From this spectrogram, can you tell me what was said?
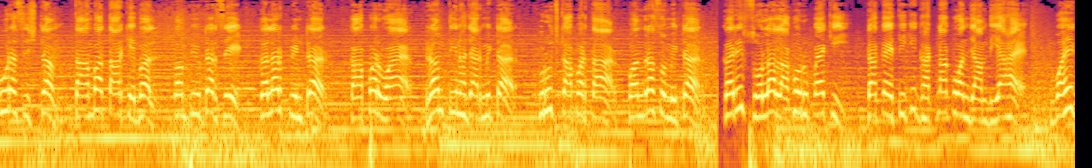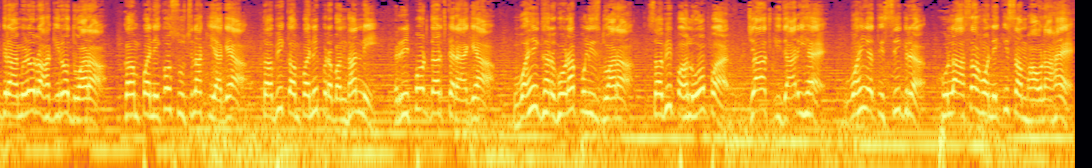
पूरा सिस्टम तांबा तार cable computer set colour printer copper wire drum 3000 metre क्रूज कापर तार 1500 मीटर करीब 16 लाखों रुपए की डकैती की घटना को अंजाम दिया है। वहीं ग्रामीणों, राहगीरों द्वारा कंपनी को सूचना किया गया। तभी कंपनी प्रबंधन ने रिपोर्ट दर्ज कराया गया। वहीं घरघोड़ा पुलिस द्वारा सभी पहलुओं पर जाँच की जा रही है। वहीं अतिशीघ्र खुलासा होने की संभावना है।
